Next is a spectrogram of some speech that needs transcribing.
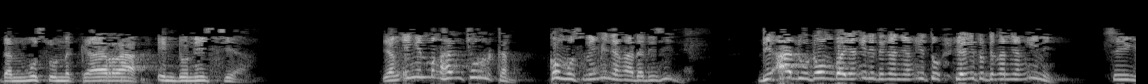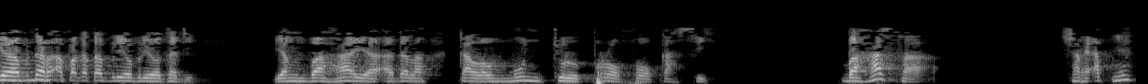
dan musuh negara Indonesia. Yang ingin menghancurkan kaum muslimin yang ada di sini. Diadu domba yang ini dengan yang itu, yang itu dengan yang ini. Sehingga benar apa kata beliau-beliau tadi. Yang bahaya adalah kalau muncul provokasi. Bahasa syariatnya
